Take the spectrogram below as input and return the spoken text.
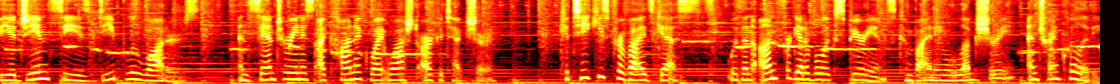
the Aegean Sea's deep blue waters, and Santorini's iconic whitewashed architecture, Katikies provides guests with an unforgettable experience combining luxury and tranquility.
